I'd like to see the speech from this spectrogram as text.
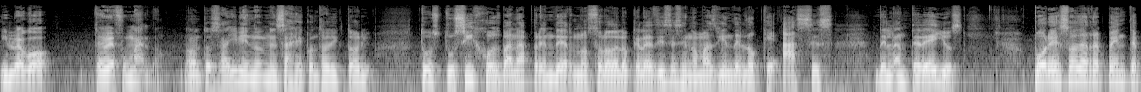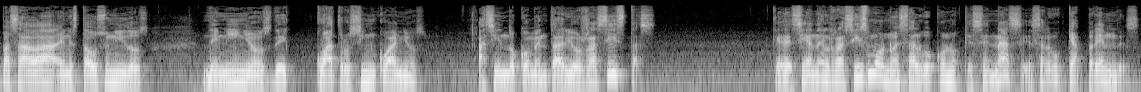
Y luego te ve fumando, ¿no? Entonces ahí viene un mensaje contradictorio. Tus, tus hijos van a aprender no solo de lo que les dices, sino más bien de lo que haces delante de ellos. Por eso de repente pasaba en Estados Unidos de niños de 4 o 5 años haciendo comentarios racistas, que decían, el racismo no es algo con lo que se nace, es algo que aprendes.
